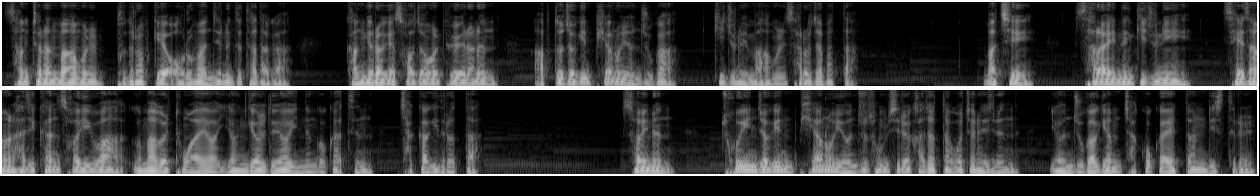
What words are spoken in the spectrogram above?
상처난 마음을 부드럽게 어루만지는 듯 하다가 강렬하게 서정을 표현하는 압도적인 피아노 연주가 기준의 마음을 사로잡았다. 마치 살아있는 기준이 세상을 하직한 서희와 음악을 통하여 연결되어 있는 것 같은 착각이 들었다. 서희는 초인적인 피아노 연주 솜씨를 가졌다고 전해지는 연주가 겸 작곡가였던 리스트를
